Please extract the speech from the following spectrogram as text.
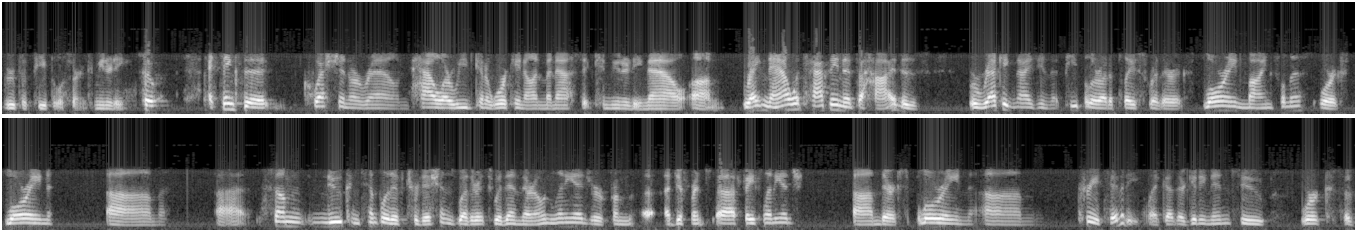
group of people, a certain community. So I think the question around how are we kind of working on monastic community now, um, right now what's happening at the Hive is we're recognizing that people are at a place where they're exploring mindfulness or exploring um, uh, some new contemplative traditions, whether it's within their own lineage or from a, a different uh, faith lineage. Um, they're exploring um, creativity. Like uh, they're getting into works of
